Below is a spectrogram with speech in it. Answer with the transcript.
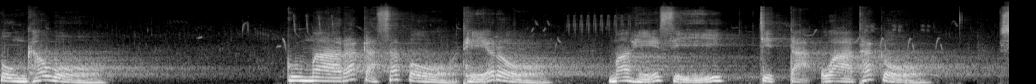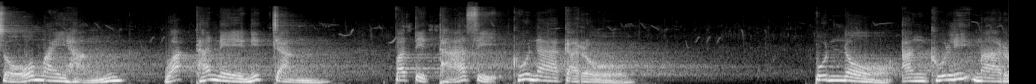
ปุงคโว กุมารกัสโปเถโร มเหสี จิตตะวาทโก โสไมหัง วัฒเนนิจจัง ปฏิฐาสิคุณากโร ปุณโนอังคุลิมาโร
